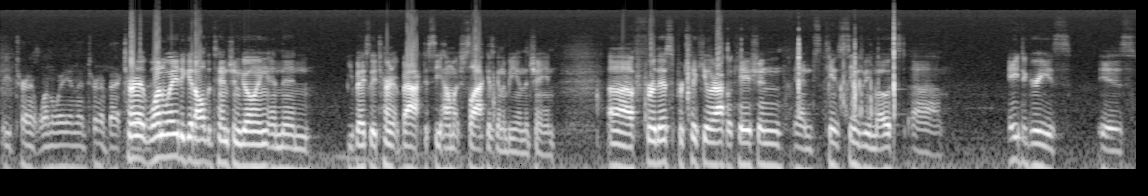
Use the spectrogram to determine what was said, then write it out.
So you turn it one way and then turn it back. Turn it one way to get all the tension going, and then you basically turn it back to see how much slack is going to be in the chain. Uh, for this particular application, and seems to be most, uh, eight degrees is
